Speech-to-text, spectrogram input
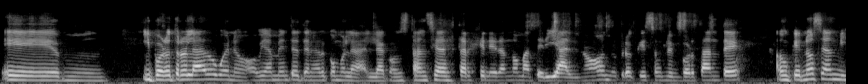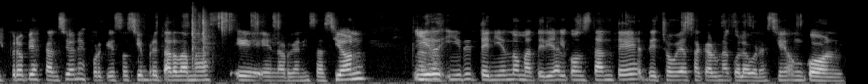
Em, y por otro lado, bueno, obviamente tener como la, la, constancia de estar generando material, ¿no? Yo creo que eso es lo importante, aunque no sean mis propias canciones, porque eso siempre tarda más eh, en la organización, ir, ir teniendo material constante. De hecho, voy a sacar una colaboración con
